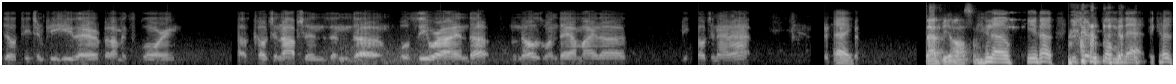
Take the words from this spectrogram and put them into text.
still teaching PE there, but I'm exploring uh, coaching options, and uh, we'll see where I end up. Who knows? One day I might uh, be coaching that app. Hey, That'd be awesome. you know, you know, you should have told me that because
